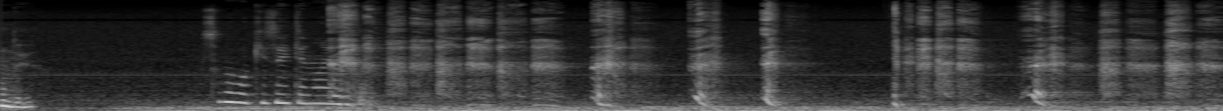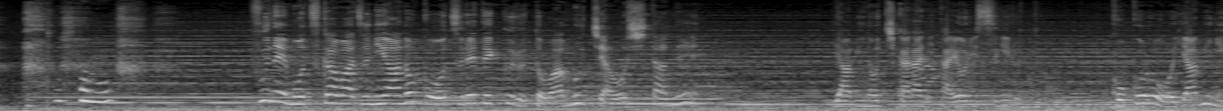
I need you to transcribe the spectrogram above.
え？なんで？空は気づいてないみたいも使わずにあの子を連れてくるとは無茶をしたね。闇の力に頼りすぎると心を闇に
